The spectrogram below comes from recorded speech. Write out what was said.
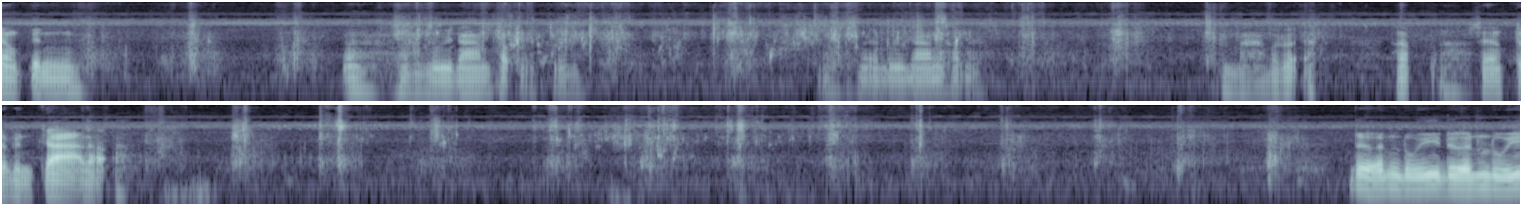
ยังเป็นลุยน้ำครับลุยน้ำครับนะ หมามาด้วยครับแสงจะเป็นจ้าแล้วเดินลุยเดินลุย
